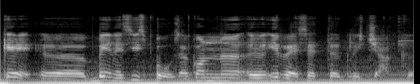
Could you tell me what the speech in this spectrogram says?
che eh, bene si sposa con eh, il reset glitch hack.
